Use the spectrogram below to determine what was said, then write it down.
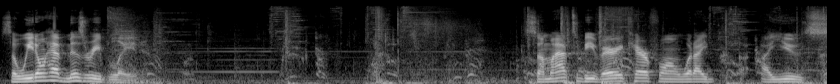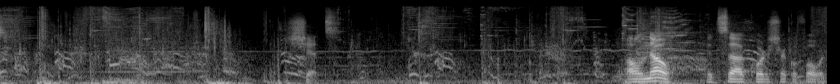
So we don't have Misery Blade. So I'm gonna have to be very careful on what I I use. Shit. Oh no, it's uh, quarter circle forward.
